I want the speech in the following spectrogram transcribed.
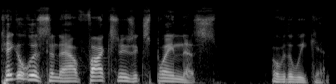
Take a listen to how Fox News explained this over the weekend.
